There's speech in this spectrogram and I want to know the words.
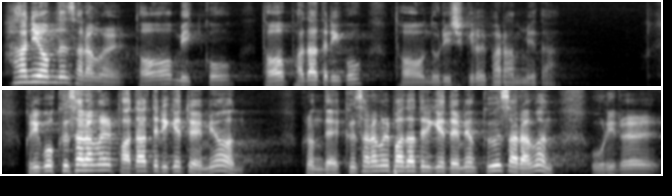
한이 없는 사랑을 더 믿고 더 받아들이고 더 누리시기를 바랍니다. 그리고 그 사랑을 받아들이게 되면 그런데 그 사랑을 받아들이게 되면 그 사랑은 우리를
